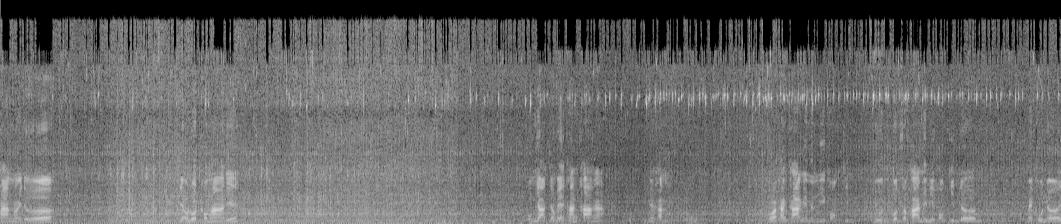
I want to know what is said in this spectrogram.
ทางหน่อยเด้อ เดี๋ยวรถเขามาดิ ผม อยากจะแวะข้างทางอะแม่ขัน เพราะว่าข้างทางนี้มันมีของกิน อยู่บนสะพานไม่มีของกินเด้อแม่คุณเอ้ย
